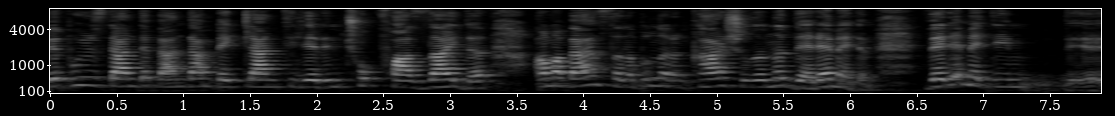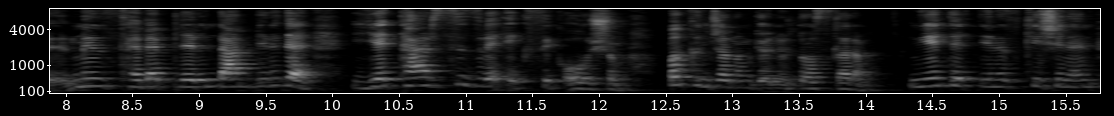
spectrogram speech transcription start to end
Ve bu yüzden de benden beklentilerin çok fazlaydı. Ama ben sana bunların karşılığını veremedim. Veremediğimin sebeplerinden biri de yetersiz ve eksik oluşum. Bakın canım gönül dostlarım. Niyet ettiğiniz kişinin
